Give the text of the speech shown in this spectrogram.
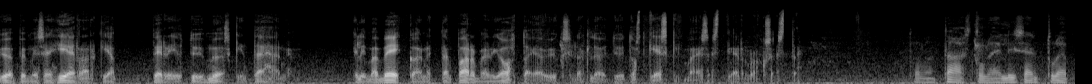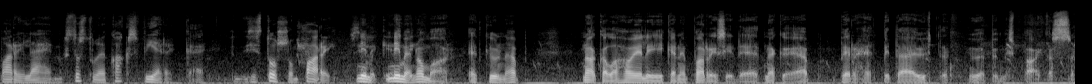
yöpymisen hierarkia periytyy myöskin tähän. Eli mä veikkaan, että tämän parven johtajayksilöt löytyy tuosta keskimmäisestä kerroksesta. Tuolla taas tulee lisää, nyt tulee pari lähemmäksi. Tuossa tulee kaksi vierekkäin. Siis tuossa on pari. Selkeästi. Nimenomaan. Että kyllä nämä Naakallahan on eli-ikäinen pariside, että näköjään perheet pitää yhtä yöpymispaikassa.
